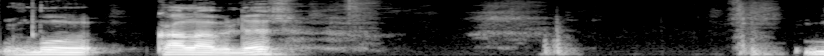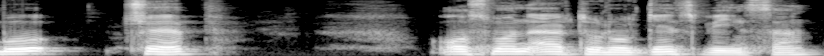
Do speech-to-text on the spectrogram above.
Bu kalabilir. Bu çöp. Osman Ertuğrul genç bir insan.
